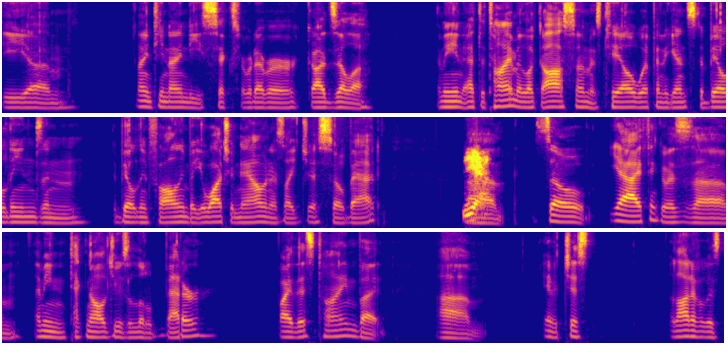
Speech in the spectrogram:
the um, 1996 or whatever Godzilla. I mean, at the time it looked awesome, his tail whipping against the buildings and the building falling. But you watch it now and it's like just so bad. Yeah. Um, so yeah, I think it was. Um, I mean, technology was a little better by this time, but um, it just a lot of it was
